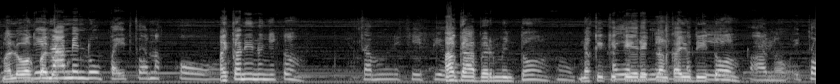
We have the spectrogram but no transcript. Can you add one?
Maluwag Hindi ba? namin lupa ito, anak ko. Ay, kanino nyo to? Sa munisipyo. Ah, government to. Oh. Nakikitirik Kaya lang kayo binigay- dito. Ano, ito,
